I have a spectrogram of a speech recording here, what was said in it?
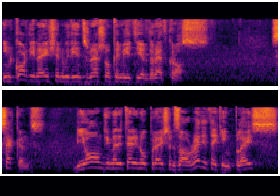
in coordination with the International Committee of the Red Cross. Second, Beyond humanitarian operations already taking place,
